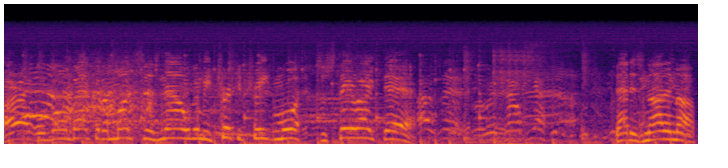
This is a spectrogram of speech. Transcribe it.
All right, we're going back to the Munsters now. We're going to be trick-or-treating more, so stay right there. How's this? Will this help you? That is not enough.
